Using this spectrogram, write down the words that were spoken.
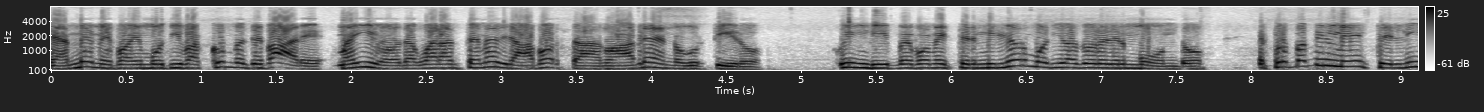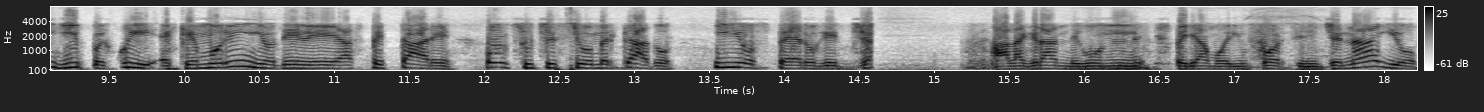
e a me mi puoi motivare come ti pare, ma io da 40 metri alla porta non la prendo col tiro. Quindi mi puoi mettere il miglior motivatore del mondo. E probabilmente l'inghippo è qui, è che Mourinho deve aspettare o il successivo mercato. Io spero che già alla grande con speriamo i rinforzi di gennaio,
